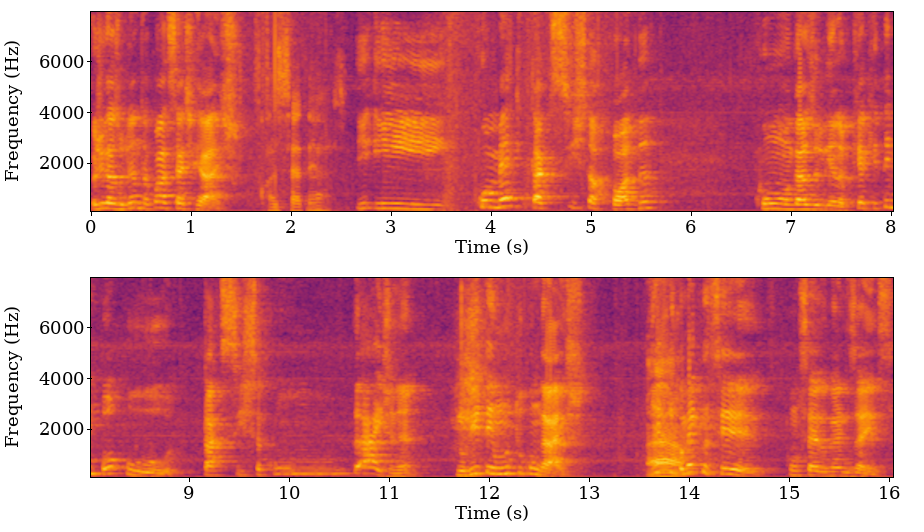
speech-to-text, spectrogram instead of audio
Hoje a gasolina está quase 7 reais. Quase 7 reais. E, e como é que taxista roda com a gasolina? Porque aqui tem pouco taxista com gás, né? No Rio tem muito com gás. Ah. como é que você consegue organizar isso?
